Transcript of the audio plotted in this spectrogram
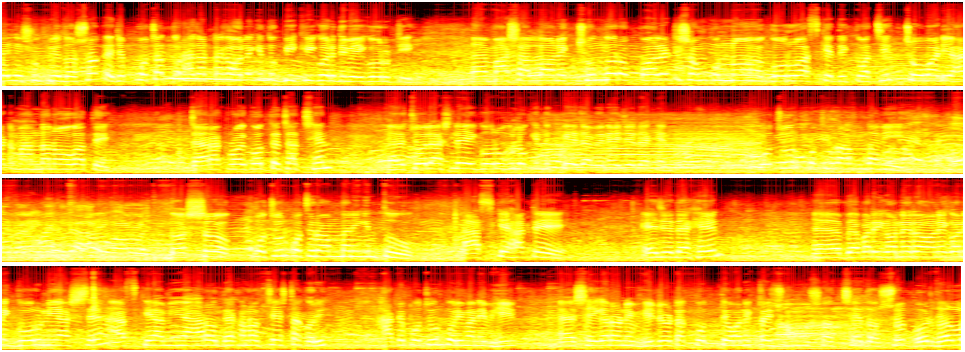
এই যে সুপ্রিয় দর্শক এই যে পঁচাত্তর হাজার টাকা হলে কিন্তু বিক্রি করে দিবে এই গরুটি। মাশাল্লাহ অনেক সুন্দর ও কোয়ালিটি সম্পূর্ণ গরু আজকে দেখতে পাচ্ছি। চৌবাড়ি হাট মান্দা নওগাতে যারা ক্রয় করতে চাচ্ছেন চলে আসলে এই গরুগুলো কিন্তু পেয়ে যাবেন। এই যে দেখেন প্রচুর প্রচুর আমদানি। দর্শক প্রচুর প্রচুর আমদানি কিন্তু আজকে হাটে। এই যে দেখেন ব্যাপারীগণেরা অনেক অনেক গরু নিয়ে আসছে। আজকে আমি আরও দেখানোর চেষ্টা করি। হাটে প্রচুর পরিমাণে ভিড়। সেই কারণে ভিডিওটা করতে অনেকটাই সমস্যা হচ্ছে দর্শক। ওর ধর্ম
